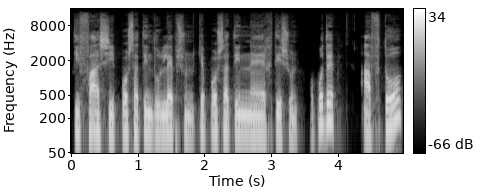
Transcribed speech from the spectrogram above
τη φάση, πώς θα την δουλέψουν και πώς θα την ε, χτίσουν. Οπότε αυτό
